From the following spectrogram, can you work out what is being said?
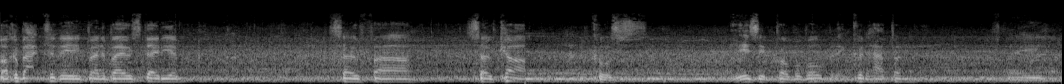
Welcome back to the Bernabeu Stadium. So far, so calm. And of course, it is improbable, but it could happen if they...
